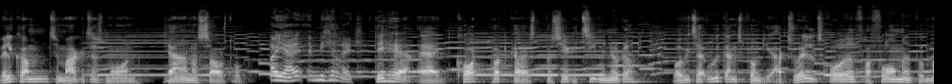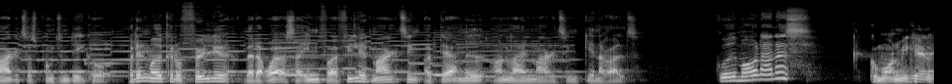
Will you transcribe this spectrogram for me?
Velkommen til Marketers Morgen. Jeg er Anders Saustrup. Og jeg er Michael Rik. Det her er et kort podcast på cirka 10 minutter, hvor vi tager udgangspunkt i aktuelle tråde fra forumet på marketers.dk. På den måde kan du følge, hvad der rører sig inden for affiliate marketing og dermed online marketing generelt. Godmorgen, Anders. Godmorgen, Michael.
